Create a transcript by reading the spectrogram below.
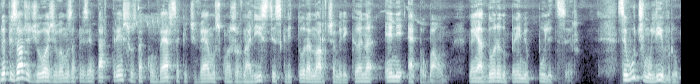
No episódio de hoje, vamos apresentar trechos da conversa que tivemos com a jornalista e escritora norte-americana Annie Applebaum, ganhadora do prêmio Pulitzer. Seu último livro,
